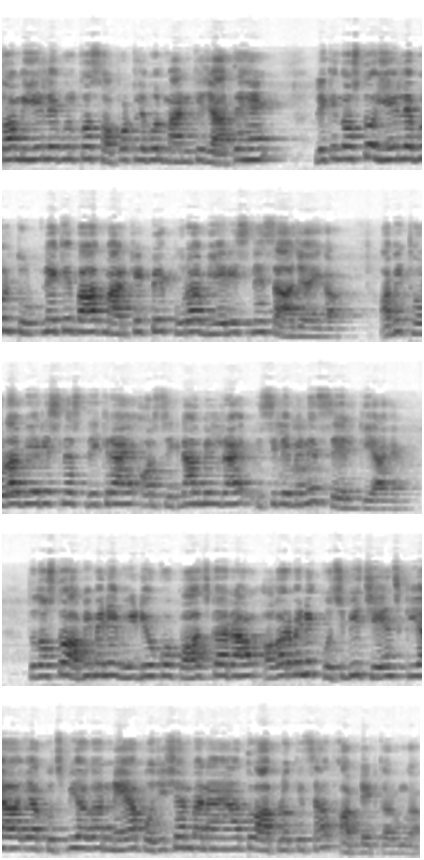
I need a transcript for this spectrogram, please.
तो हम ये लेवल को सपोर्ट लेवल मान के जाते हैं। लेकिन दोस्तों ये लेवल टूटने के बाद मार्केट पे पूरा बियरिसनेस आ जाएगा। अभी थोड़ा बियरिसनेस दिख रहा है और सिग्नल मिल रहा है इसीलिए मैंने सेल किया है। तो दोस्तों, अभी मैंने वीडियो को पॉज कर रहा हूँ। अगर मैंने कुछ भी चेंज किया या कुछ भी अगर नया पोजीशन बनाया तो आप लोग के साथ अपडेट करूँगा।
